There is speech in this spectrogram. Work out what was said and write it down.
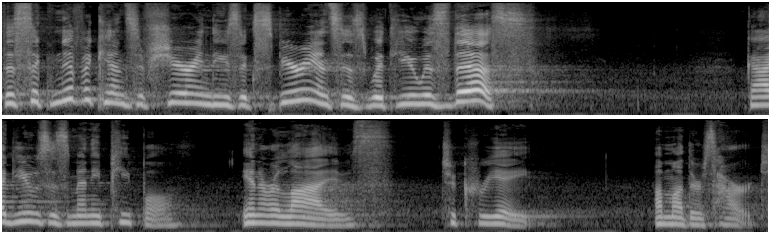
The significance of sharing these experiences with you is this God uses many people in our lives to create a mother's heart.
